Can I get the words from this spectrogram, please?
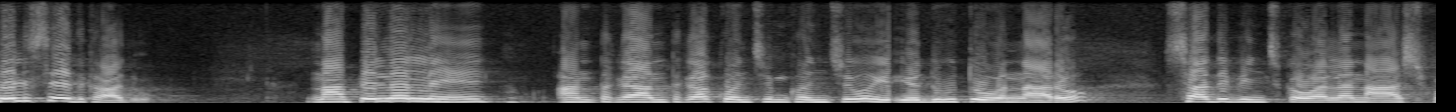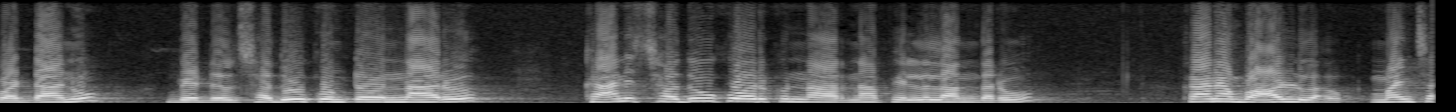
తెలిసేది కాదు. నా పిల్లల్ని అంతగా అంతగా కొంచెం కొంచెం ఎదుగుతూ ఉన్నారు. చదివించుకోవాలని ఆశపడ్డాను. బిడ్డలు చదువుకుంటూ ఉన్నారు. కానీ చదువు కోరుకున్నారు నా పిల్లలందరూ. కానీ వాళ్ళు మంచి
